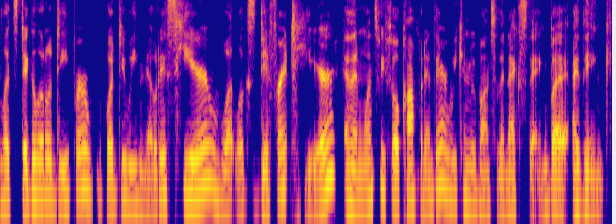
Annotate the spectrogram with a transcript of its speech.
Let's dig a little deeper. What do we notice here? What looks different here? And then once we feel confident there, we can move on to the next thing. But I think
